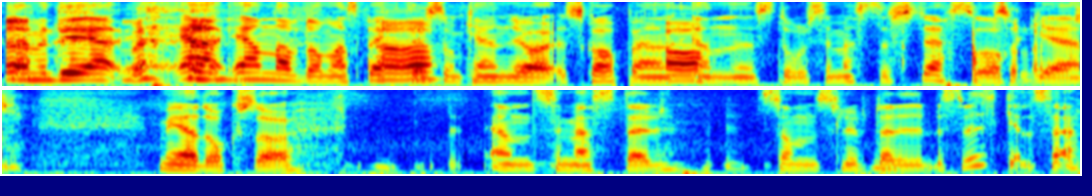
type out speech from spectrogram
Nej, men det är en, en av de aspekter Ja. som kan gör, skapa en, Ja. en stor semesterstress och eh, med också en semester som slutar Mm. i besvikelse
